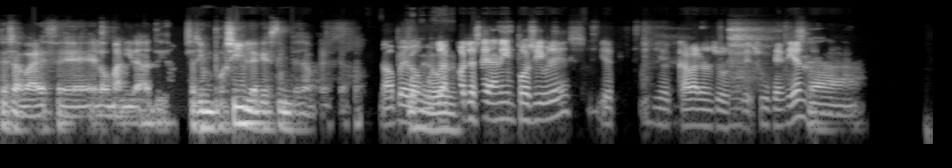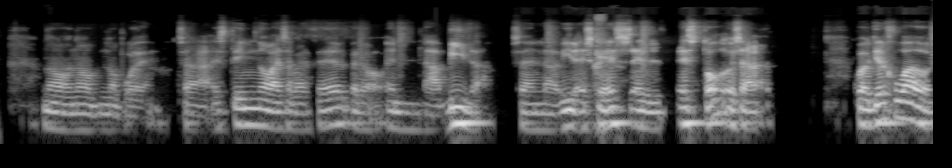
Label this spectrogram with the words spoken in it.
desaparece la humanidad, tío. O sea, es imposible que Steam desaparezca. No, pero muchas bueno. cosas eran imposibles y, y acabaron su- O sucediendo. sea, no, no, no pueden. O sea, Steam no va a desaparecer, pero en la vida. O sea, en la vida. Es que es el, es todo. O sea, cualquier jugador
